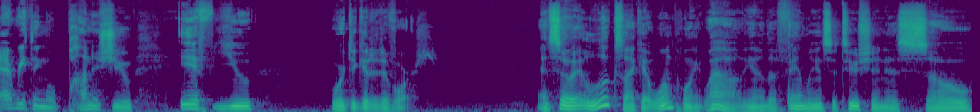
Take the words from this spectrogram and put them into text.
Everything will punish you if you were to get a divorce. And so it looks like at one point, wow, you know, the family institution is so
